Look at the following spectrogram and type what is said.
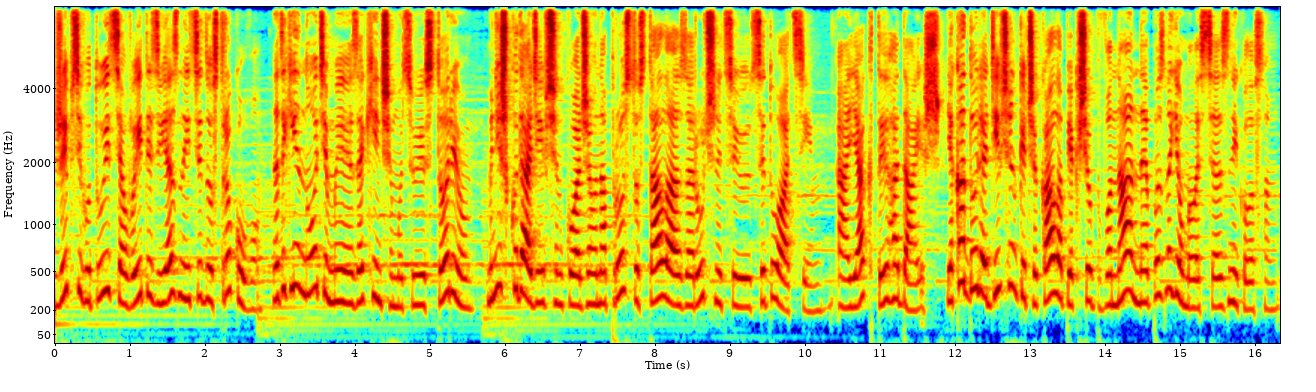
Джипсі готується вийти з в'язниці достроково. На такій ноті ми закінчимо цю історію. Мені шкода дівчинку, адже вона просто стала заручницею ситуації. А як ти гадаєш, яка доля дівчинки чекала б, якщо б вона не познайомилася з Ніколасом?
